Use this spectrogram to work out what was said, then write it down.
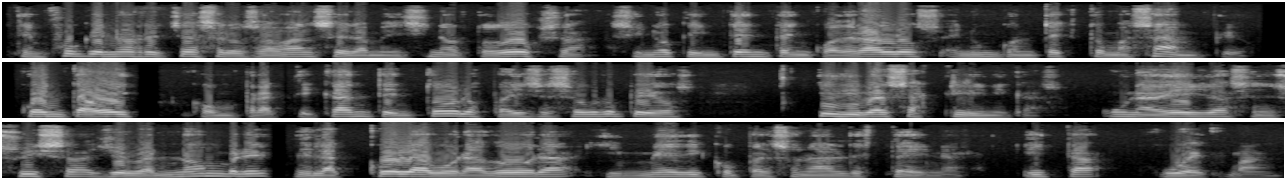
Este enfoque no rechaza los avances de la medicina ortodoxa, sino que intenta encuadrarlos en un contexto más amplio. Cuenta hoy con practicantes en todos los países europeos y diversas clínicas. Una de ellas, en Suiza, lleva el nombre de la colaboradora y médico personal de Steiner, Ita Weckmann.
